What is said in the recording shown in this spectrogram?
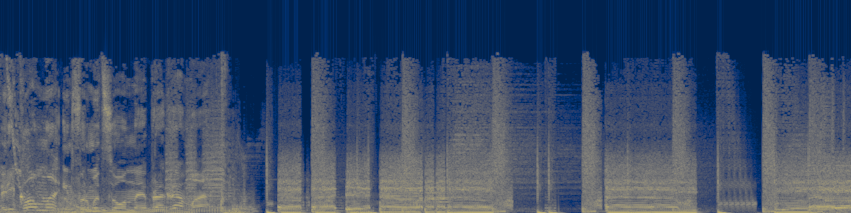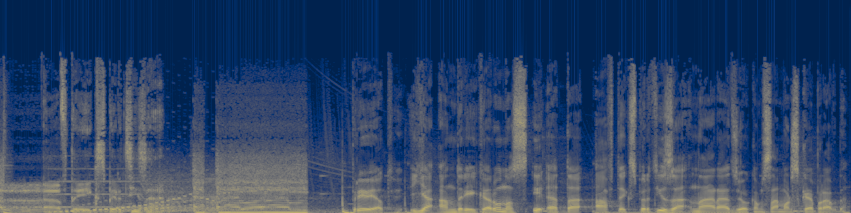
Рекламно-информационная программа. Автоэкспертиза. Привет, я Андрей Карунос, и это автоэкспертиза на радио «Комсомольская правда».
